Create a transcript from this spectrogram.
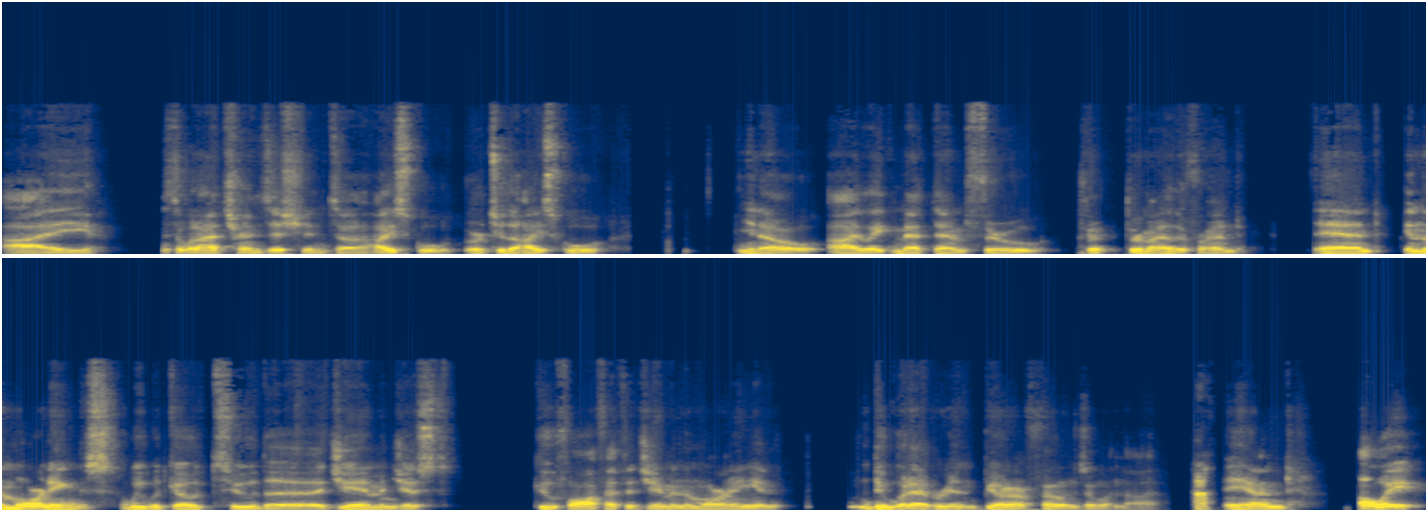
I so when I transitioned to high school or to the high school, you know, I like met them through through, through my other friend, and in the mornings we would go to the gym and just goof off at the gym in the morning and do whatever and be on our phones and whatnot. Huh. And oh wait,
